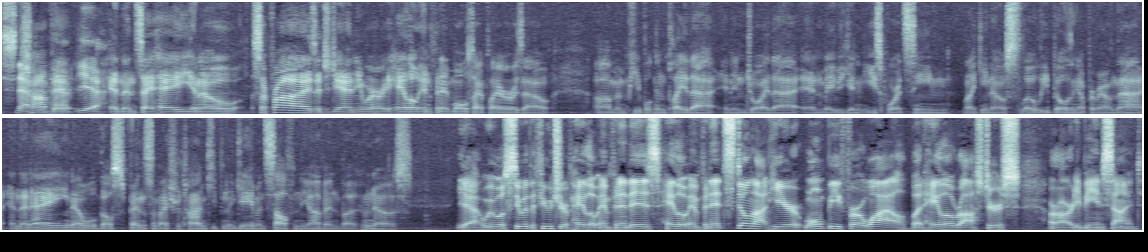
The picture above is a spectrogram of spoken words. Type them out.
Snap chop it, Yeah. and then say, "Hey, you know, surprise! It's January. Halo Infinite multiplayer is out, um, and people can play that and enjoy that, and maybe get an esports scene, like you know, slowly building up around that. And then, hey, you know, they'll spend some extra time keeping the game itself in the oven, but who knows? Yeah, we will see what the future of Halo Infinite is. Halo Infinite still not here, won't be for a while, but Halo rosters are already being signed.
